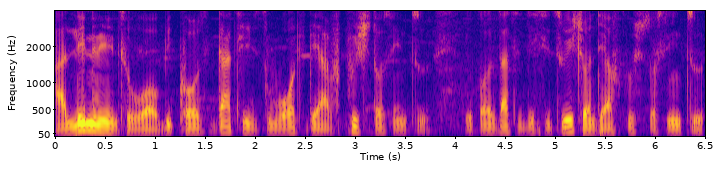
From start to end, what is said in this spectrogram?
are leaning into war because that is what they have pushed us into. Because that is the situation they have pushed us into.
